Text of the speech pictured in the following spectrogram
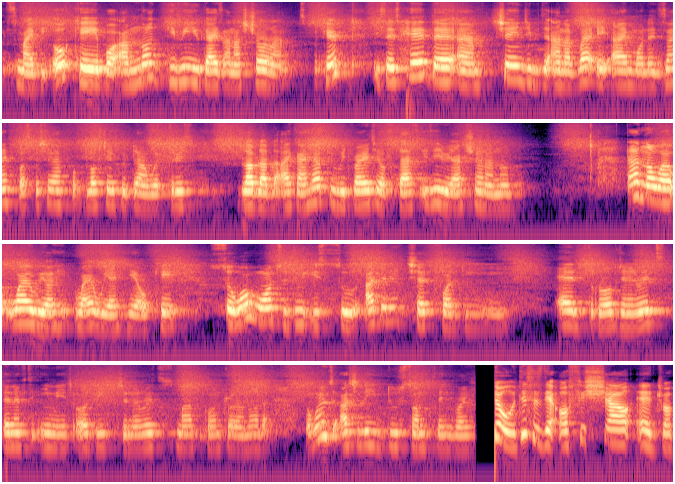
it might be okay, but I'm not giving you guys an assurance. Okay, it says, Hey there, um, change it an advanced AI model designed for special for blockchain, crypto, and Web3, blah blah blah. I can help you with variety of tasks, easy reaction, and all. That's not why, why we are why we are here. Okay, so what we want to do is to actually check for the airdrop, generate NFT image, or the generate smart contract, and all that. We're going to actually do something right so this is the official airdrop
